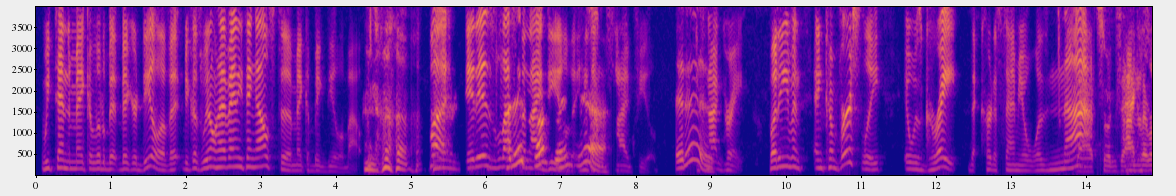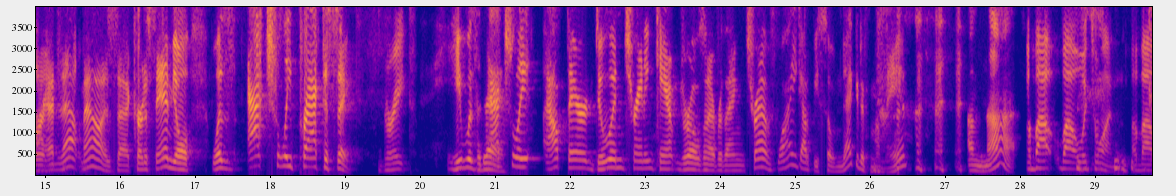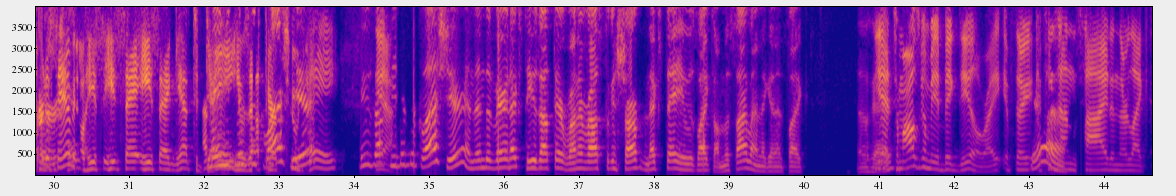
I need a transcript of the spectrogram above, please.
we tend to make a little bit bigger deal of it because we don't have anything else to make a big deal about. But it is less It is than ideal that he's on the side field. it It's not great. But even and conversely, it was great that Curtis Samuel was not. That's exactly where we're headed out now. Is uh, Curtis Samuel was actually practicing. great. He was Today. actually out there doing training camp drills and everything. Trev, why you got to be so negative, my man? I'm not. About about which one? About Curtis Curtis? Samuel. He's he's saying he's saying yeah. Today he he, was out there last year. He was out. Yeah. He did this last year, and then the very next, he was out there running routes, looking sharp. The next day, he was like on the sideline again. It's like, okay, Yeah, tomorrow's gonna be a big deal, right? If they if he's on the side and they're like,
